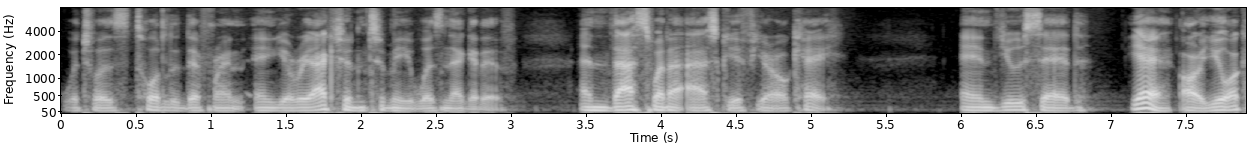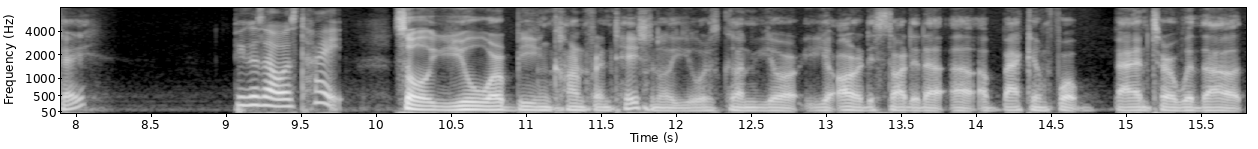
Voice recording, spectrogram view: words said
which was totally different, and your reaction to me was negative, and that's when I asked you if you're okay, and you said, "Yeah, are you okay?" Because I was tight. So you were being confrontational. You was going. You you already started a, a, a back and forth banter without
